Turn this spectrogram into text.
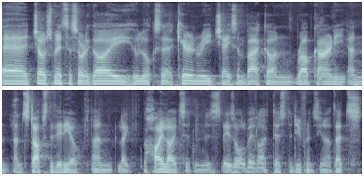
Uh, Joe Schmidt's the sort of guy who looks at Kieran Read chasing back on Rob Kearney and, and stops the video and like highlights it and is, is all about like that's the difference. You know that's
